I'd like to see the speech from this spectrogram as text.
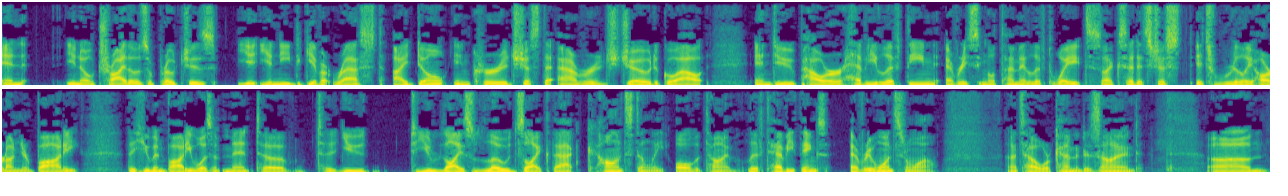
and, you know, try those approaches. You, you need to give it rest. I don't encourage just the average Joe to go out and do power heavy lifting every single time they lift weights. Like I said, it's just, it's really hard on your body. The human body wasn't meant to, to use, to utilize loads like that constantly all the time. Lift heavy things every once in a while. That's how we're kind of designed. Um,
